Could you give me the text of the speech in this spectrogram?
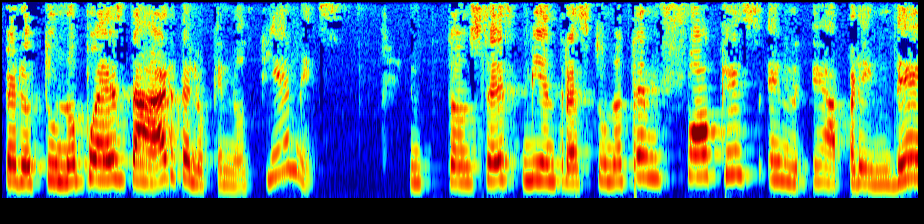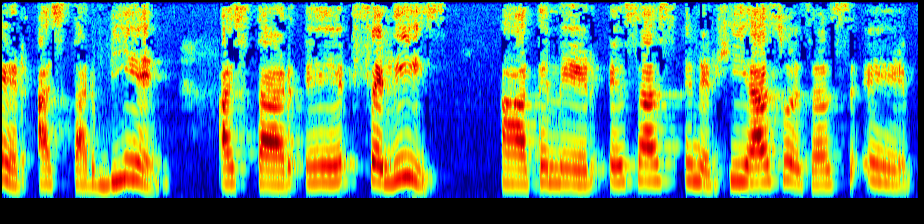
Pero tú no puedes dar de lo que no tienes. Entonces, mientras tú no te enfoques en, aprender a estar bien, a estar eh, feliz, a tener esas energías o esas eh,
